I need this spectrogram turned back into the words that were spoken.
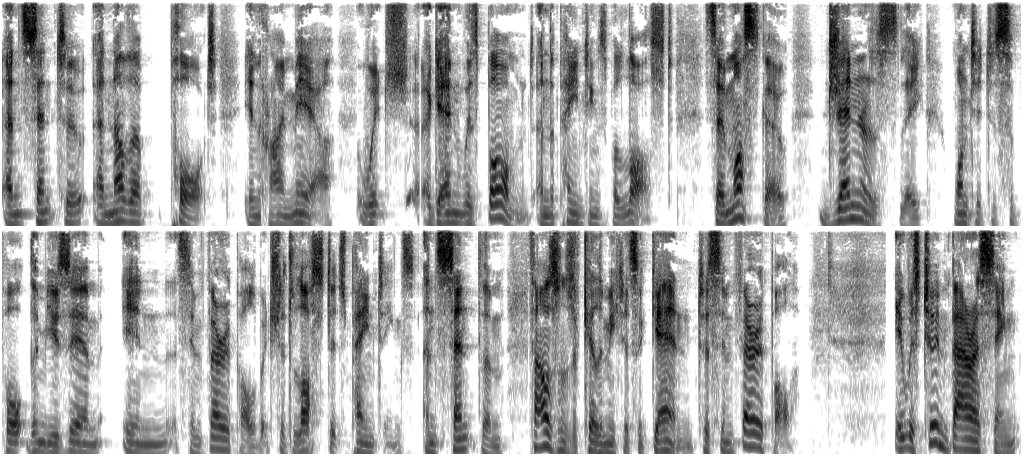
and sent to another port in Crimea, which again was bombed and the paintings were lost. So Moscow generously wanted to support the museum in Simferopol, which had lost its paintings, and sent them thousands of kilometers again to Simferopol. It was too embarrassing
